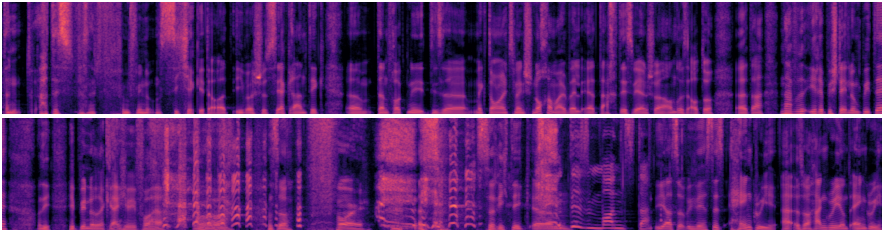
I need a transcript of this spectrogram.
dann hat es, was nicht, fünf Minuten sicher gedauert. Ich war schon sehr grantig. Ähm, dann fragt mich dieser McDonalds-Mensch noch einmal, weil er dachte, es wäre schon ein anderes Auto äh, da. Na, Ihre Bestellung bitte? Und ich, ich bin doch der gleiche wie vorher. Oh. Und so, voll. Also, so richtig, ähm, Das Monster. ja, so, wie heißt das? Hangry. Also hungry und angry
